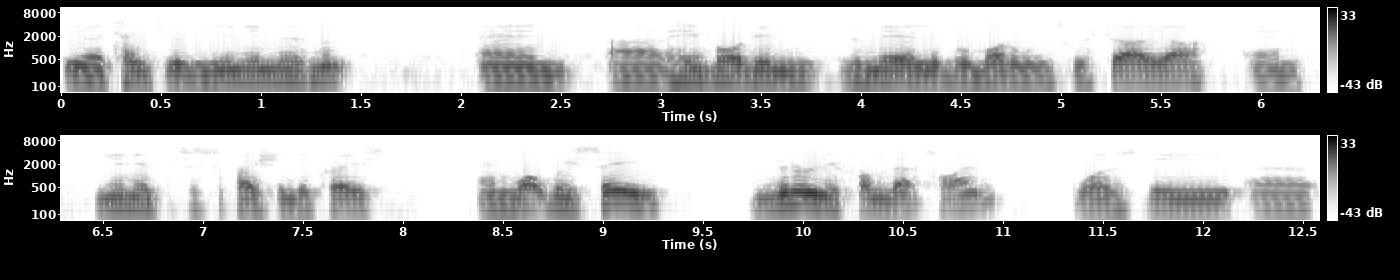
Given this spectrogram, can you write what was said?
you know, came through the union movement, and uh, he brought in the neoliberal model into Australia, and union participation decreased. And what we see, literally from that time, was the uh,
